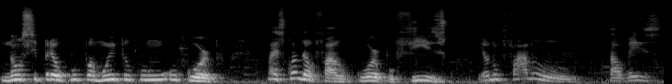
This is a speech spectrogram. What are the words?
Não se preocupa muito com o corpo. Mas quando eu falo corpo físico, eu não falo, talvez,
